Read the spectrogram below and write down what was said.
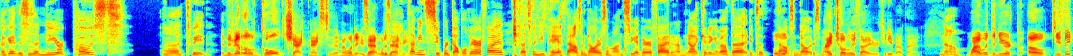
Okay, this is a New York Post uh, tweet. And they've got a little gold check next to them. I wonder, is that what does that mean? That means super double verified. That's when you pay a thousand dollars a month to get verified, and I'm not kidding about that. It's a thousand dollars a month. I totally thought you were kidding about that. no, Why would the New York? Po- oh, do you think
